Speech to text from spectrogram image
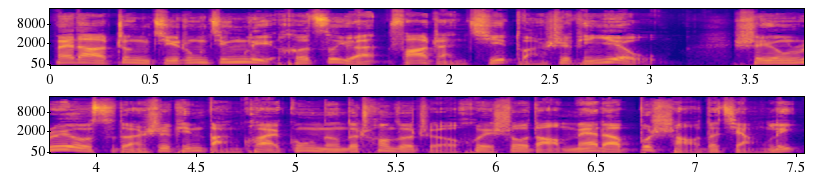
，Meta 正集中精力和资源发展其短视频业务，使用 Reels 短视频板块功能的创作者会受到 Meta 不少的奖励。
